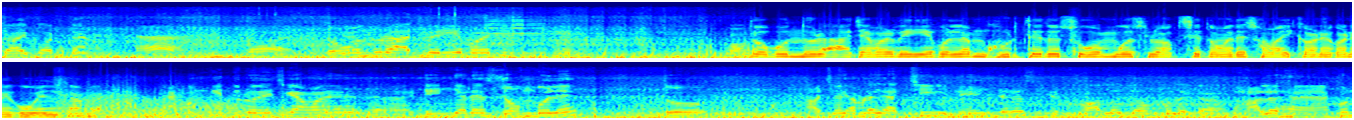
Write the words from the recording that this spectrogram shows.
ট্রাইপডটা হ্যাঁ। হয়। তো বন্ধুরা আজ বেরিয়ে পড়েছি শুটিংয়ে তো বন্ধুরা আজ আবার বেরিয়ে পড়লাম ঘুরতে। তো শুভম ঘোষ ব্লগসে তোমাদের সবাইকে অনেক অনেক ওয়েলকাম এখন কিন্তু রয়েছি আমাদের ডেঞ্জারাস জঙ্গলে। তো আজকে আমরা যাচ্ছি ডেঞ্জারাস ভালো জঙ্গল এটা। ভালো হ্যাঁ এখন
